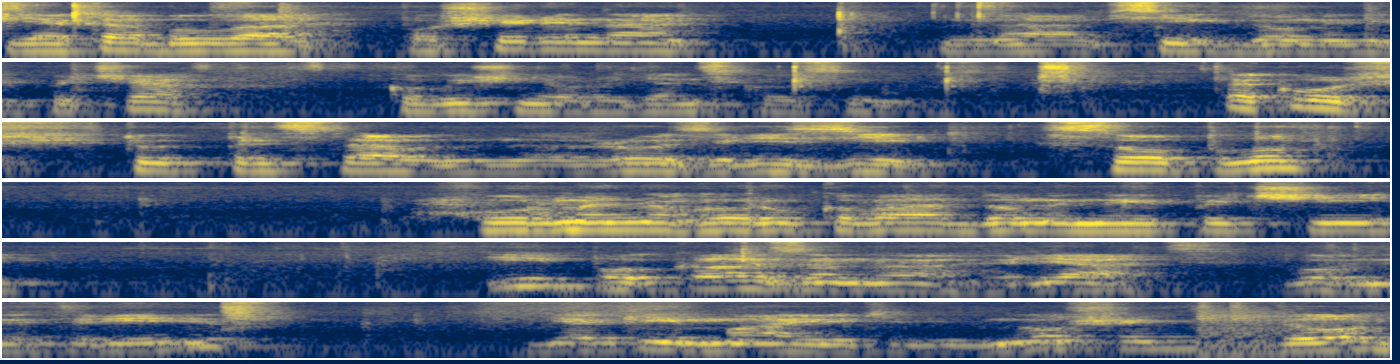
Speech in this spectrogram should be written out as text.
яка була поширена на всіх доменних печах колишнього Радянського Союзу. Також тут представлено розрізі сопло фурменного рукава доменної печі і показано ряд вогнетрілів, які мають відношення до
